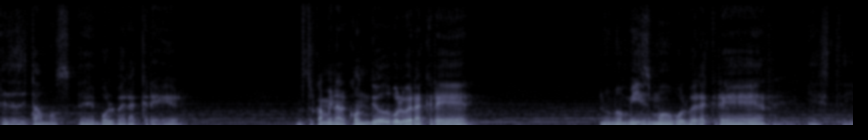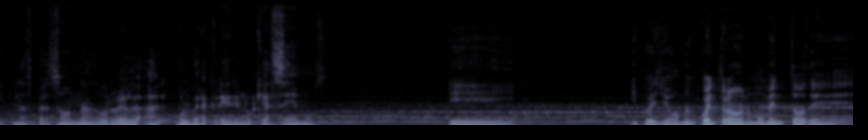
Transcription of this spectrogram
necesitamos eh, volver a creer. Nuestro caminar con Dios, volver a creer en uno mismo, volver a creer este, en las personas, volver a, volver a creer en lo que hacemos. Y, y pues yo me encuentro en un momento de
